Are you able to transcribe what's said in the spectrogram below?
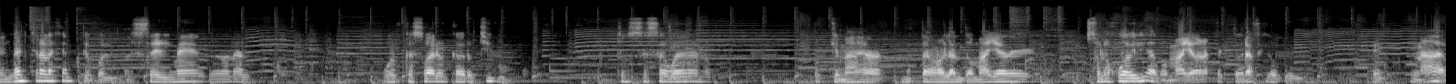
enganchan a la gente por el seriman, weón, al- o el casual o el cabro chico. Entonces esa weá no. Porque más no estamos hablando más allá de solo jugabilidad, pues más allá de un aspecto gráfico que que nada.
